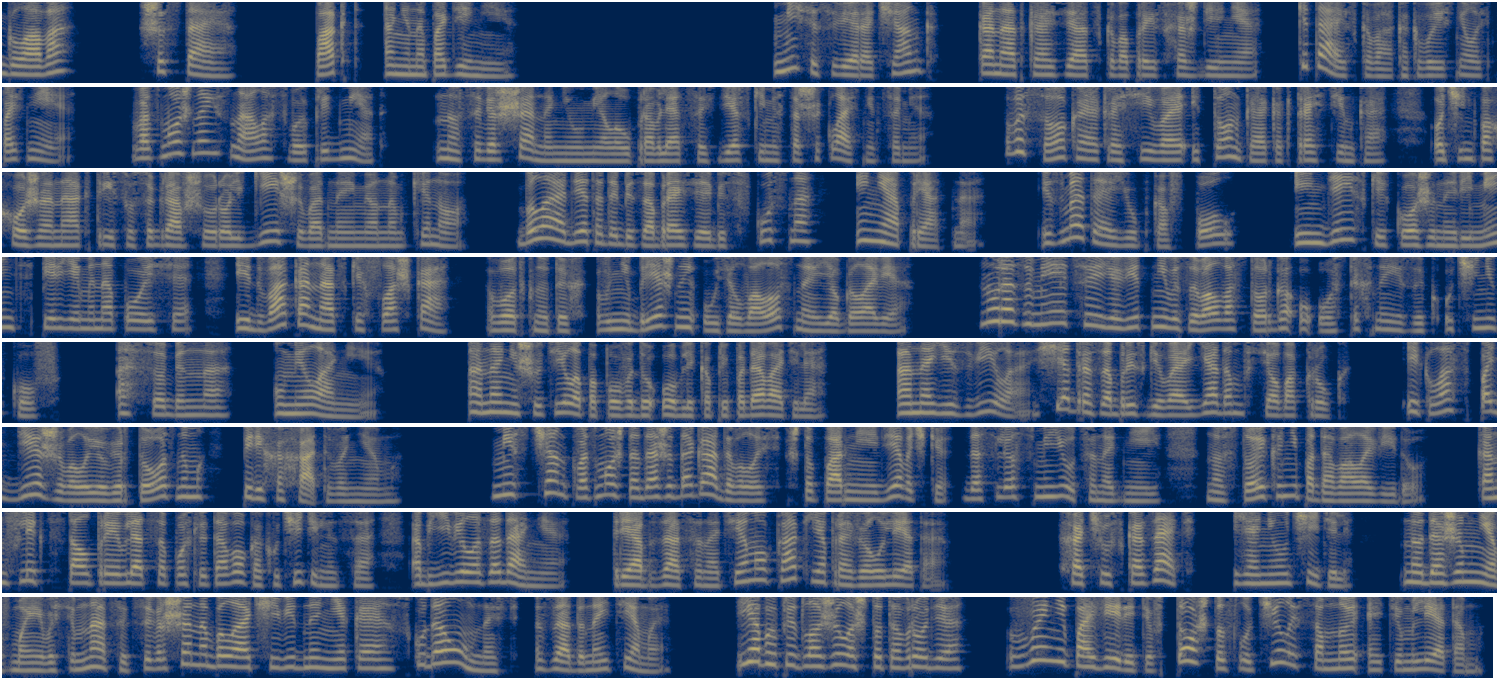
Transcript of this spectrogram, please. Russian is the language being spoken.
Глава шестая. Пакт о ненападении. Миссис Вера Чанг, канадка азиатского происхождения, китайского, как выяснилось позднее, возможно, и знала свой предмет, но совершенно не умела управляться с дерзкими старшеклассницами. Высокая, красивая и тонкая, как тростинка, очень похожая на актрису, сыгравшую роль гейши в одноименном кино, была одета до безобразия безвкусно и неопрятно измятая юбка в пол, индейский кожаный ремень с перьями на поясе и два канадских флажка, воткнутых в небрежный узел волос на ее голове. Ну, разумеется, ее вид не вызывал восторга у острых на язык учеников, особенно у Мелании. Она не шутила по поводу облика преподавателя. Она язвила, щедро забрызгивая ядом все вокруг. И класс поддерживал ее виртуозным перехохатыванием. Мисс Чанг, возможно, даже догадывалась, что парни и девочки до слез смеются над ней, но стойко не подавала виду. Конфликт стал проявляться после того, как учительница объявила задание — три абзаца на тему «Как я провел лето». Хочу сказать, я не учитель, но даже мне в мои 18 совершенно была очевидна некая скудоумность заданной темы. Я бы предложила что-то вроде «Вы не поверите в то, что случилось со мной этим летом.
